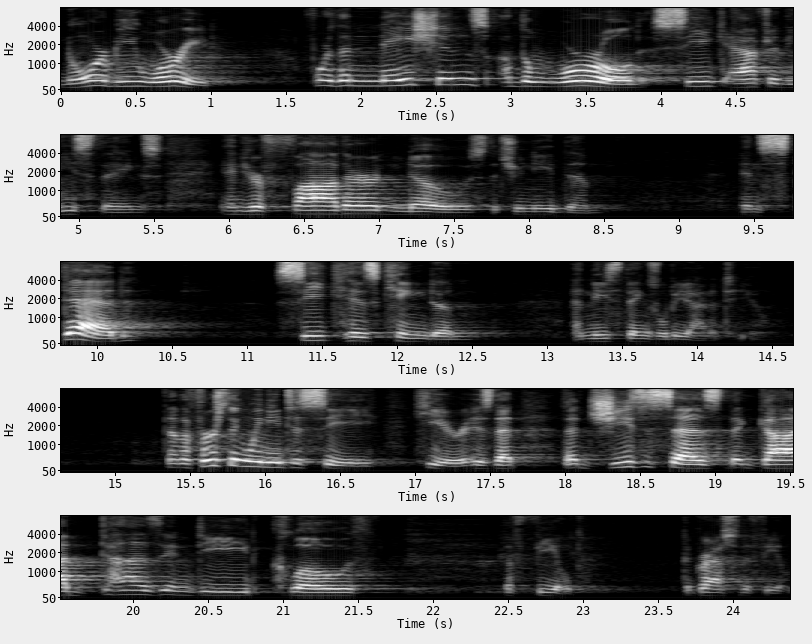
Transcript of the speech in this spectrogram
nor be worried, for the nations of the world seek after these things, and your Father knows that you need them. Instead, Seek his kingdom, and these things will be added to you. Now, the first thing we need to see here is that, that Jesus says that God does indeed clothe the field, the grass of the field.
